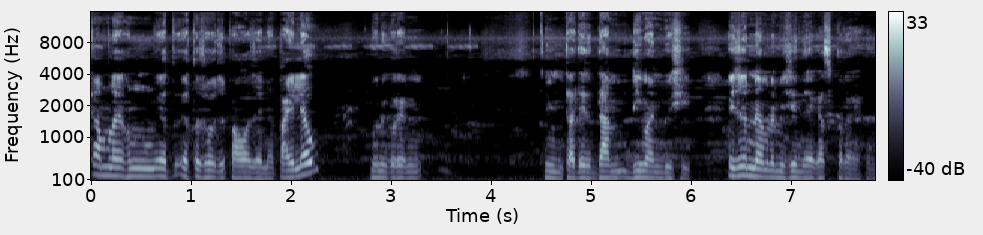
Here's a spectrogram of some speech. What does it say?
কামলা এখন এত এত সহজে পাওয়া যায় না। পাইলেও মনে করেন তাদের দাম, ডিমান্ড বেশি। এই জন্য আমরা মেশিন দিয়ে কাজ করা এখন।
